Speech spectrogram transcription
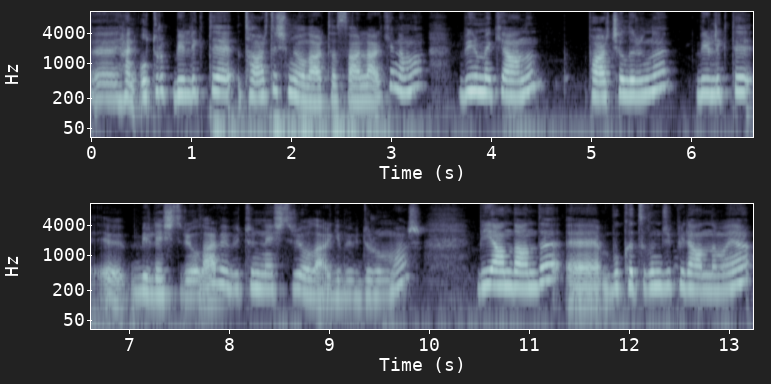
e, hani oturup birlikte tartışmıyorlar tasarlarken ama bir mekanın parçalarını birlikte e, birleştiriyorlar ve bütünleştiriyorlar gibi bir durum var. Bir yandan da e, bu katılımcı planlamaya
